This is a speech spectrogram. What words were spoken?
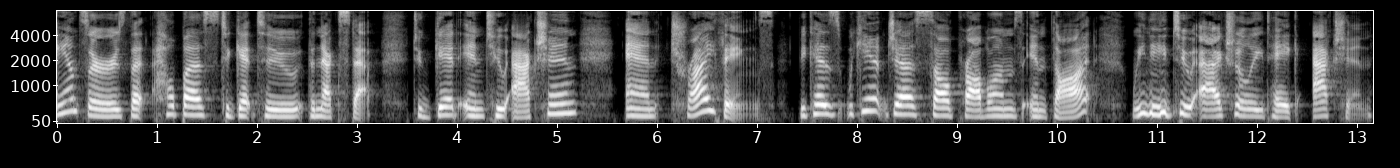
answers that help us to get to the next step, to get into action and try things. Because we can't just solve problems in thought. We need to actually take action.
